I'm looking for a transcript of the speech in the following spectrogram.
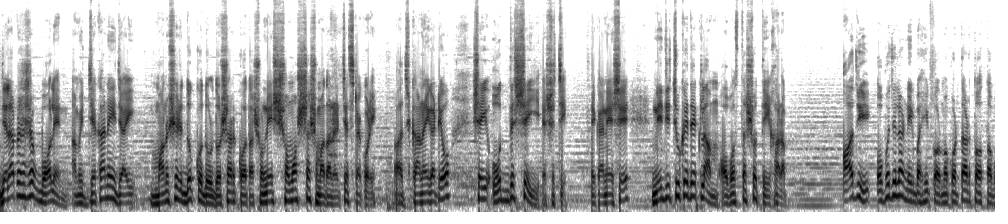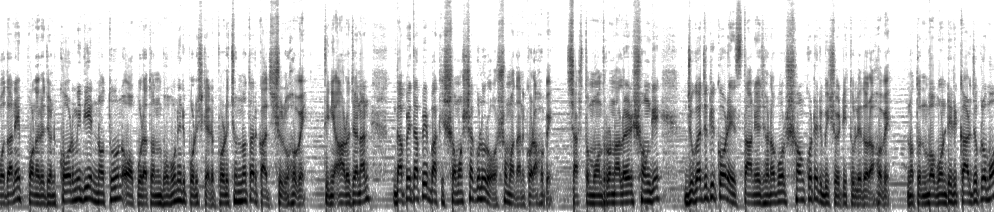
জেলা প্রশাসক বলেন, আমি যেখানেই যাই, মানুষের দক্ষ দুর্দশার কথা শুনে সমস্যা সমাধানের চেষ্টা করি। আজ কানাইঘাটেও সেই উদ্দেশ্যেই এসেছি। এখানে এসে নিজে চোখে দেখলাম অবস্থা সত্যিই খারাপ। আজই উপজেলার নির্বাহী কর্মকর্তার তত্ত্বাবধানে পনেরো জন কর্মী দিয়ে নতুন ও পুরাতন ভবনের পরিষ্কার পরিচ্ছন্নতার কাজ শুরু হবে। তিনি আরও জানান দাপে দাপে বাকি সমস্যাগুলোরও সমাধান করা হবে। স্বাস্থ্য মন্ত্রণালয়ের সঙ্গে যোগাযোগী করে স্থানীয় জনবল সংকটের বিষয়টি তুলে ধরা হবে। নতুন ভবনটির কার্যক্রমও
